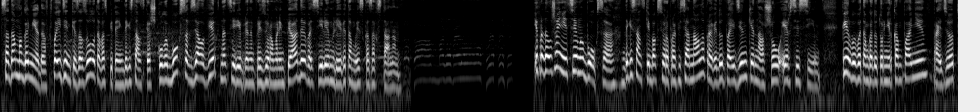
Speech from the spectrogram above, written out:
Садам Магомедов. В поединке за золото воспитанник дагестанской школы бокса взял верх над серебряным призером Олимпиады Василием Левитом из Казахстана. И в продолжение темы бокса. Дагестанские боксеры-профессионалы проведут поединки на шоу RCC. Первый в этом году турнир компании пройдет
